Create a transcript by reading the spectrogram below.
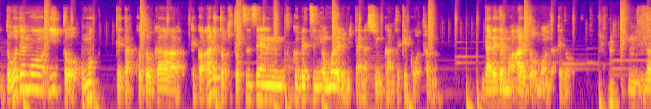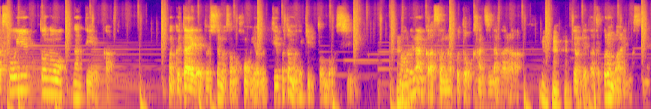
どうでもいいと思ってたことが結構ある時突然特別に思えるみたいな瞬間って結構多分誰でもあると思うんだけど、うん、うん、だそういうとの何て言うか、まあ、具体例としてもその本を読むっていうこともできると思うし、まあ、俺なんかはそんなことを感じながら読んでたところもありますね。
